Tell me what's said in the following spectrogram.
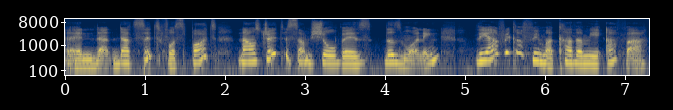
And that's it for sports. Now, straight to some showbiz this morning. The Africa Film Academy AFA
